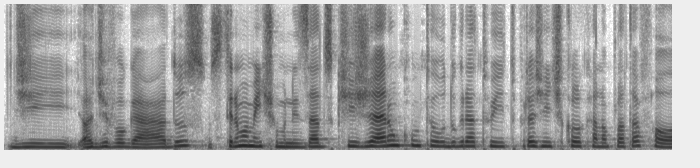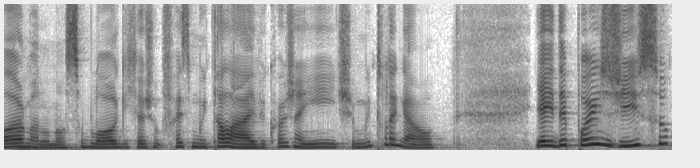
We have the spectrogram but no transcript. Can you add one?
de advogados extremamente humanizados que geram conteúdo gratuito para a gente colocar na plataforma, no nosso blog, que a gente faz muita live com a gente, muito legal. E aí, depois disso,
